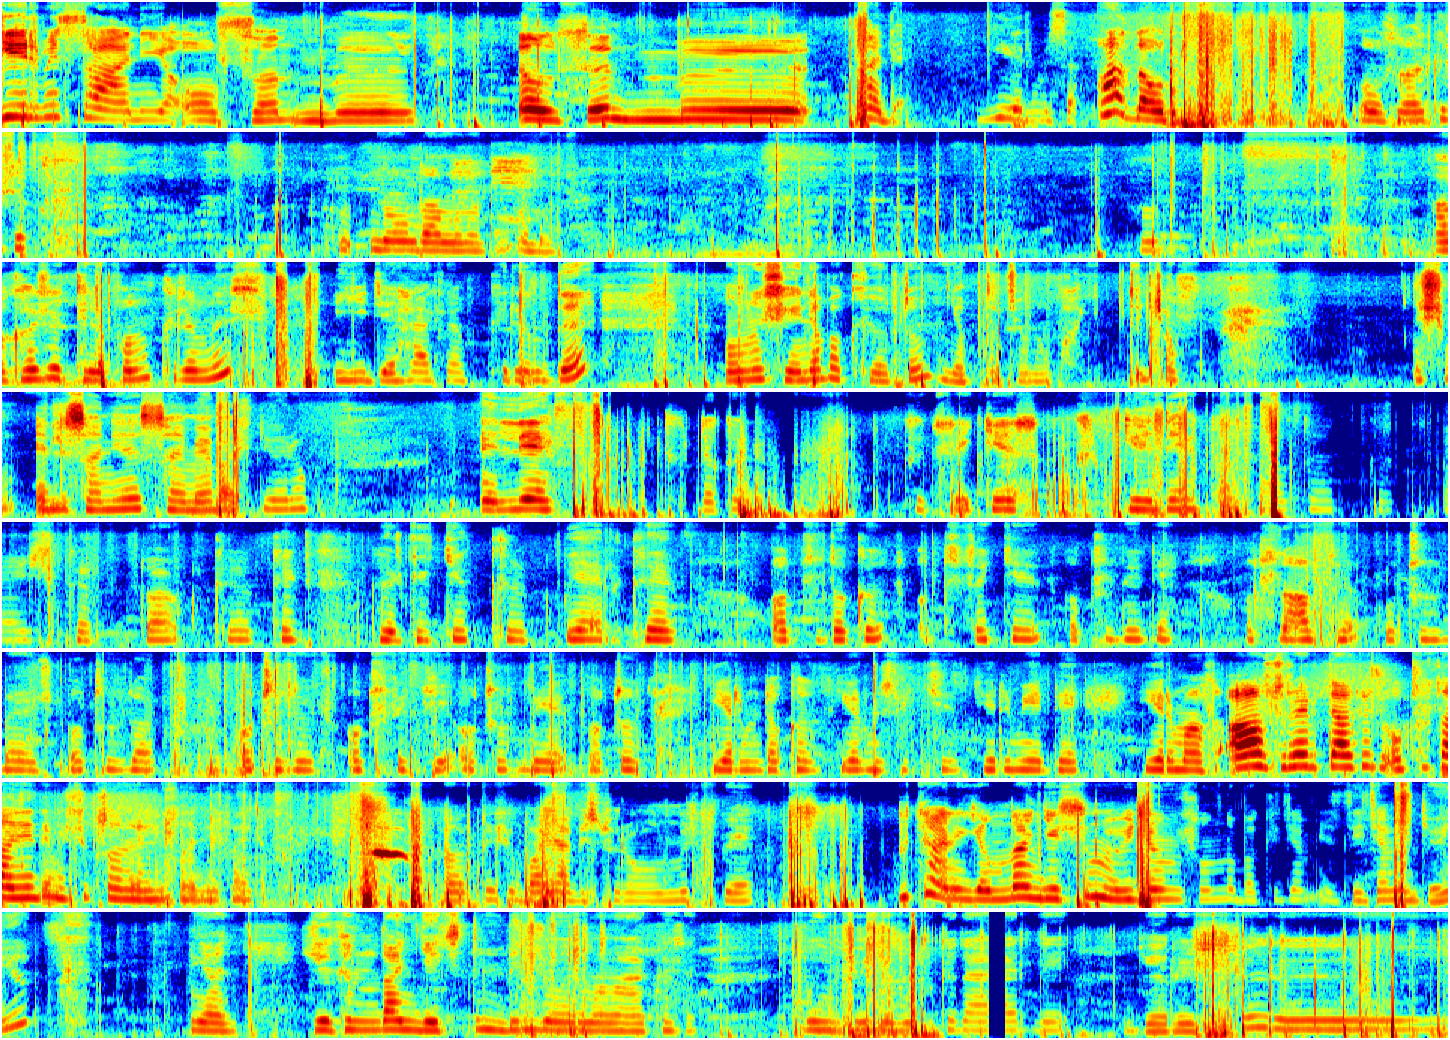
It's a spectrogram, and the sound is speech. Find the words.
20 saniye olsun mu? Olsun mu? Hadi. 20 saniye. Hadi olsun. Olsun arkadaşlar. Ne oldu anlamadım ama. Arkadaşlar telefonum kırılmış. İyice her taraf kırıldı. Onun şeyine bakıyordum. Yaptıracağım ama yaptıracağım. Şimdi 50 saniye saymaya başlıyorum. 50 40 48, 47, 46, 45, 44, 43, 42, 41, 40, 39, 38, 37, 36, 35, 34, 33, 32, 31, 30, 29, 28, 27, 26. Aa süre bitti arkadaşlar. 30 saniye demiştik sonra 50 saniye saydım. Arkadaşlar bayağı bir süre olmuş ve bir tane yanından geçtim mi videonun sonunda bakacağım izleyeceğim videoyu. Yani yakından geçtim bilmiyorum ama arkadaşlar. Bugünkü videomuz bu kadardı. Görüşürüz.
